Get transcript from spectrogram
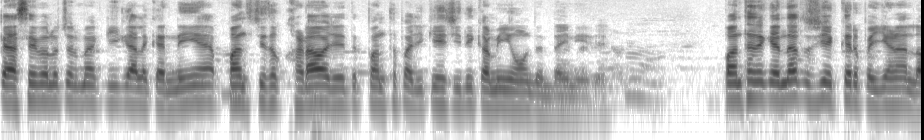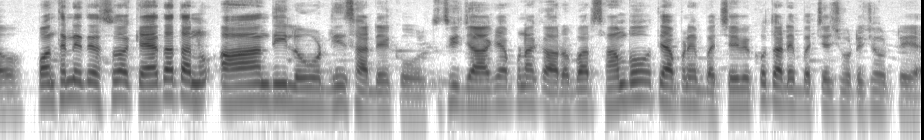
ਪੈਸੇ ਵੱਲੋਂ ਚਲ ਮੈਂ ਕੀ ਗੱਲ ਕਰਨੀ ਹੈ ਪੰਥ ਜਿੱਥੋਂ ਖੜਾ ਹੋ ਜਾਏ ਤੇ ਪੰਥ ਭਾਜੀ ਕਿਸੇ ਚੀਜ਼ ਦੀ ਕਮੀ ਆਉਣ ਦਿੰਦਾ ਹੀ ਨਹੀਂ ਜੇ। ਪੰਥ ਤੇ ਕਹਿੰਦਾ ਤੁਸੀਂ 1 ਰੁਪਈਆ ਨਾ ਲਾਓ। ਪੰਥ ਨੇ ਵਾਰ ਕਹਿਤਾ ਤੁਹਾਨੂੰ ਆਉਣ ਦੀ ਲੋੜ ਨਹੀਂ ਸਾਡੇ ਕੋਲ। ਤੁਸੀਂ ਜਾ ਕੇ ਆਪਣਾ ਕਾਰੋਬਾਰ ਸੰਭੋ ਤੇ ਆਪਣੇ ਬੱਚੇ ਵੇਖੋ ਤੁਹਾਡੇ ਬੱਚੇ ਛੋਟੇ ਛੋਟੇ ਆ।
